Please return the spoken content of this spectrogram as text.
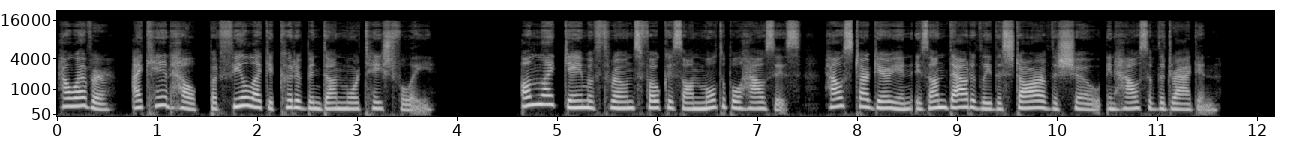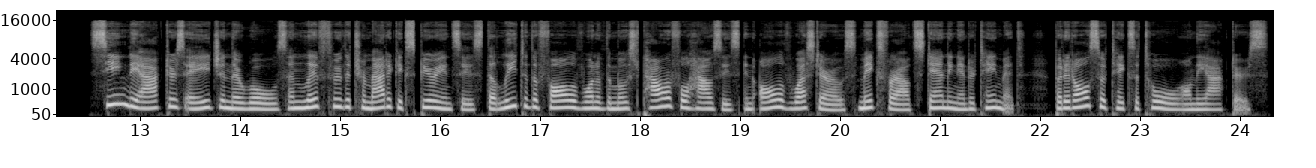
However, I can't help but feel like it could have been done more tastefully. Unlike Game of Thrones' focus on multiple houses, House Targaryen is undoubtedly the star of the show in House of the Dragon. Seeing the actors age in their roles and live through the traumatic experiences that lead to the fall of one of the most powerful houses in all of Westeros makes for outstanding entertainment, but it also takes a toll on the actors.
